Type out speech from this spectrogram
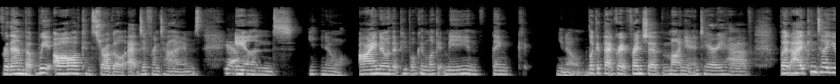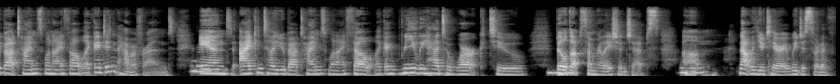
for them but we all can struggle at different times yeah. and you know i know that people can look at me and think you know look at that great friendship manya and terry have but mm-hmm. i can tell you about times when i felt like i didn't have a friend mm-hmm. and i can tell you about times when i felt like i really had to work to mm-hmm. build up some relationships mm-hmm. um not with you terry we just sort of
